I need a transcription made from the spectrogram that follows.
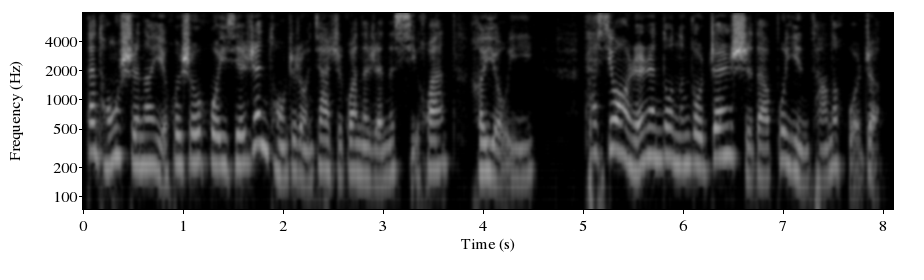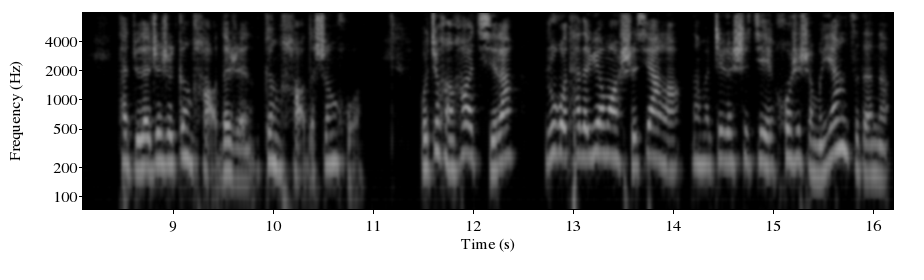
但同时呢，也会收获一些认同这种价值观的人的喜欢和友谊。他希望人人都能够真实的、不隐藏的活着，他觉得这是更好的人、更好的生活。我就很好奇了，如果他的愿望实现了，那么这个世界会是什么样子的呢？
